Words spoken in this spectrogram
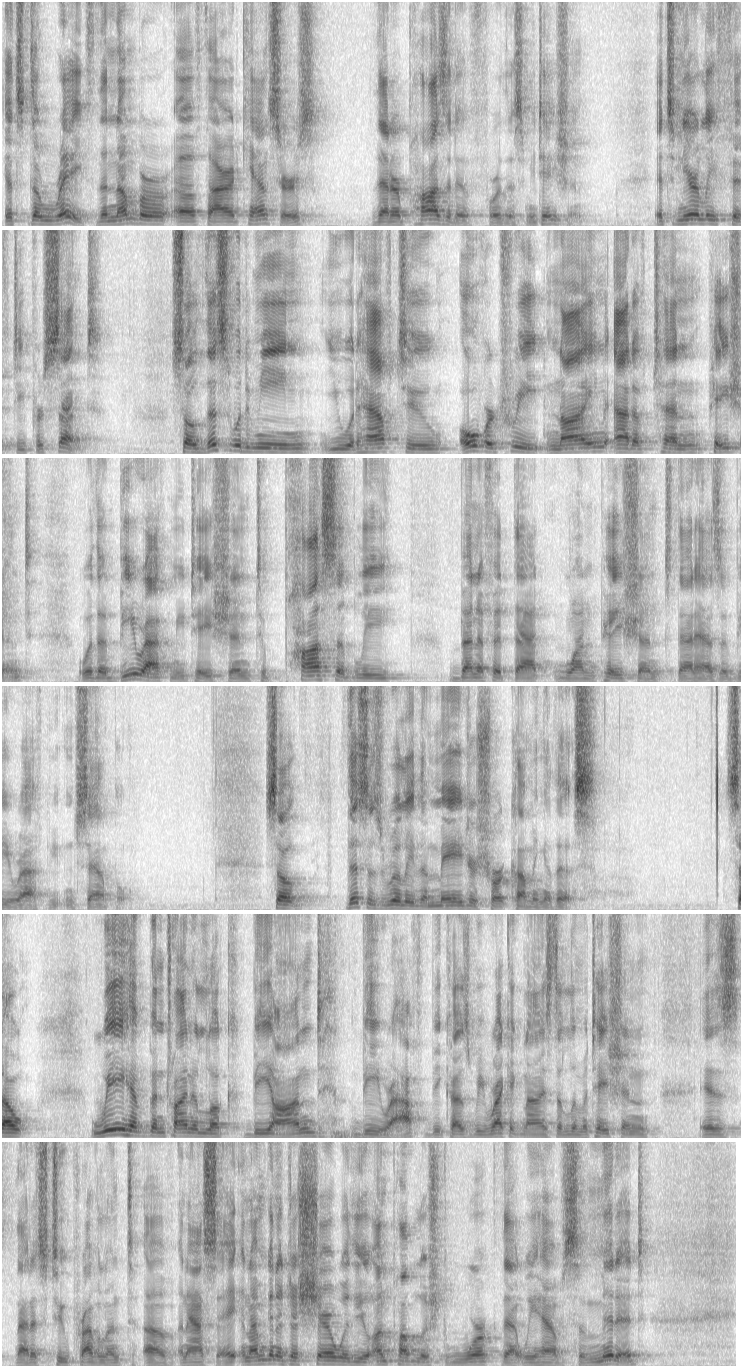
It's the rate, the number of thyroid cancers that are positive for this mutation. It's nearly 50%. So this would mean you would have to overtreat 9 out of 10 patient with a BRAF mutation to possibly benefit that one patient that has a BRAF mutant sample. So this is really the major shortcoming of this. So we have been trying to look beyond BRAF because we recognize the limitation is that it's too prevalent of an assay. And I'm going to just share with you unpublished work that we have submitted.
